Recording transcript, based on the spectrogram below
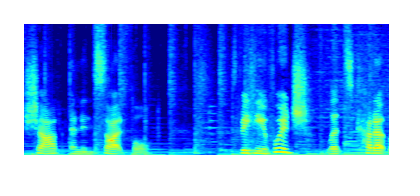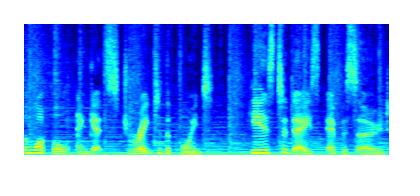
sharp, and insightful. Speaking of which, let's cut out the waffle and get straight to the point. Here's today's episode.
